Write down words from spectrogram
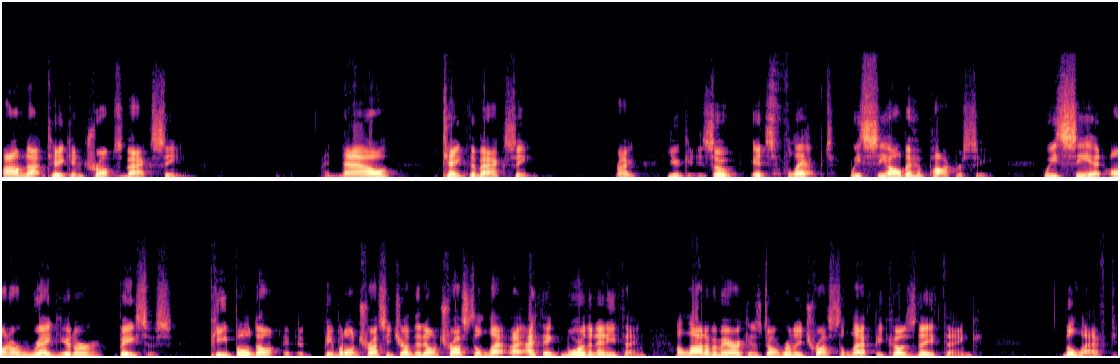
I'm not taking Trump's vaccine. And now take the vaccine, right? You, so it's flipped. We see all the hypocrisy. We see it on a regular basis. People don't people don't trust each other. They don't trust the left. I, I think more than anything, a lot of Americans don't really trust the left because they think the left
